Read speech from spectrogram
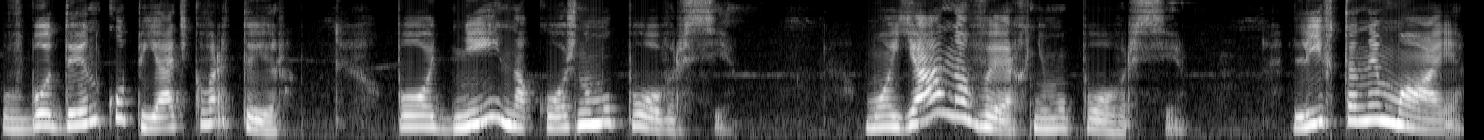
В будинку 5 квартир. По одній на кожному поверсі. Моя на верхньому поверсі. Ліфта немає,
